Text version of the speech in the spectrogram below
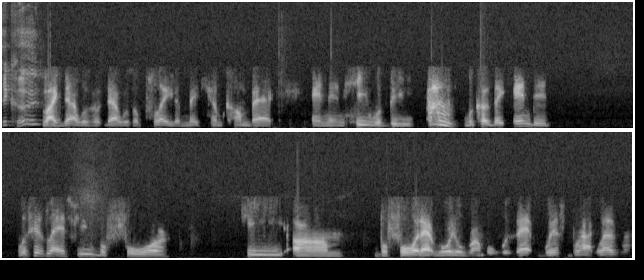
It could. Like that was a, that was a play to make him come back, and then he would be because they ended. Was his last few before he um before that Royal Rumble? Was that with Brock Lesnar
